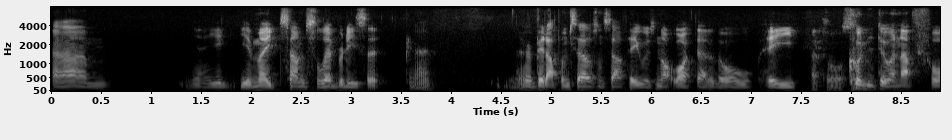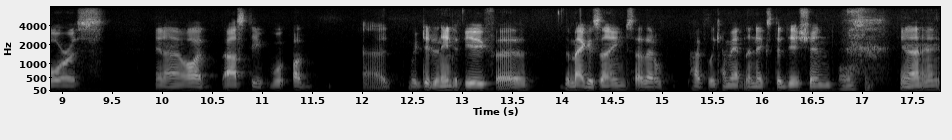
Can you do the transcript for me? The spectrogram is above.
Um, you know, you, you meet some celebrities that you know they're a bit up themselves and stuff. He was not like that at all. He awesome. couldn't do enough for us. You know, I asked him. I, uh, we did an interview for the magazine, so that'll hopefully come out in the next edition. Awesome. You know,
